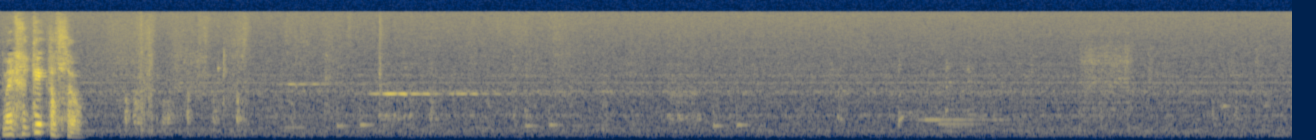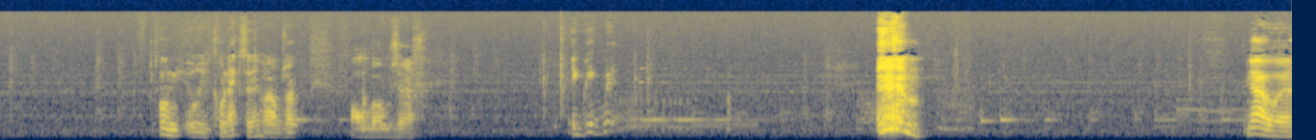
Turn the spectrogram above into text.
Ben ik gekikt of zo? Oh, reconnecten? Waarom zou ik... Hallo zeg. Ik, ik. Nou, eh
